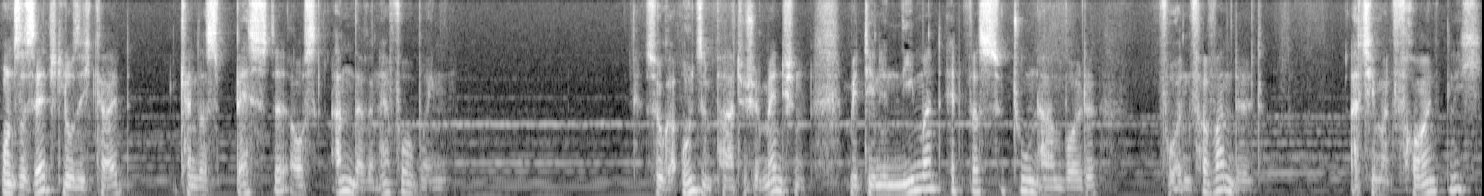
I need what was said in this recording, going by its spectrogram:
Unsere Selbstlosigkeit kann das Beste aus anderen hervorbringen. Sogar unsympathische Menschen, mit denen niemand etwas zu tun haben wollte, wurden verwandelt, als jemand freundlich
